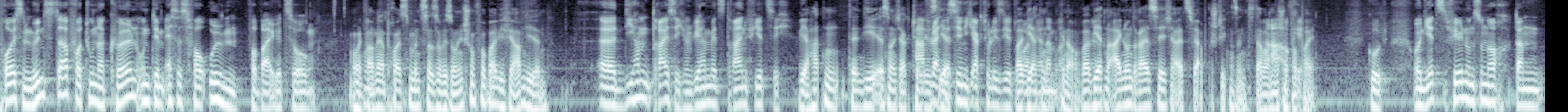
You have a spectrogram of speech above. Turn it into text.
Preußen Münster, Fortuna Köln und dem SSV Ulm vorbeigezogen. Moment, waren wir an Preußen Münster sowieso nicht schon vorbei? Wie viel haben die denn? Äh, die haben 30 und wir haben jetzt 43. Wir hatten, die ist noch nicht aktualisiert. Ah, vielleicht ist sie nicht aktualisiert weil worden. Wir hatten, ja, genau, weil ja. wir hatten 31, als wir abgestiegen sind. Da waren ah, wir schon okay. vorbei. Gut. Und jetzt fehlen uns nur noch dann,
